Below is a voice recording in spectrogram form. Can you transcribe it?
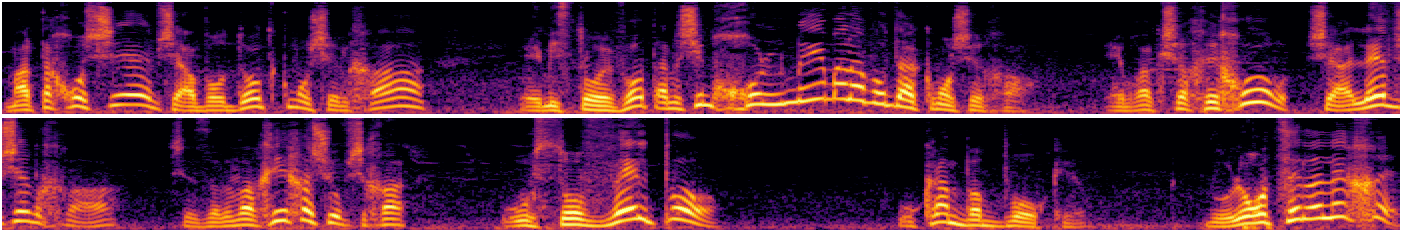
מה אתה חושב? שעבודות כמו שלך אה, מסתובבות? אנשים חולמים על עבודה כמו שלך. הם רק שכחו שהלב שלך, שזה הדבר הכי חשוב שלך, הוא סובל פה. הוא קם בבוקר, והוא לא רוצה ללכת.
